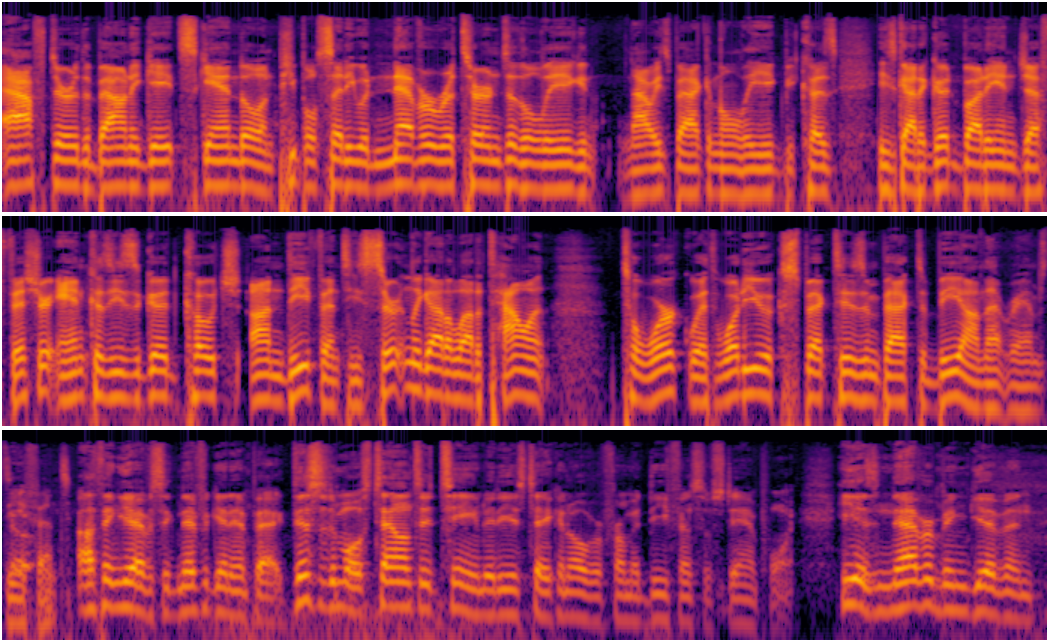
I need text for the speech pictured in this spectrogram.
after the Bounty Gate scandal, and people said he would never return to the league, and now he's back in the league because he's got a good buddy in Jeff Fisher, and because he's a good coach on defense. He's certainly got a lot of talent to work with. What do you expect his impact to be on that Rams uh, defense? I think you have a significant impact. This is the most talented team that he has taken over from a defensive standpoint. He has never been given –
